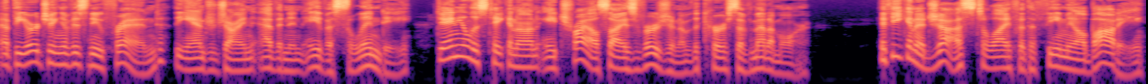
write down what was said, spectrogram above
At the urging of his new friend, the androgyne Evan and Ava Salindi, Daniel has taken on a trial sized version of the Curse of Metamor. If he can adjust to life with a female body,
